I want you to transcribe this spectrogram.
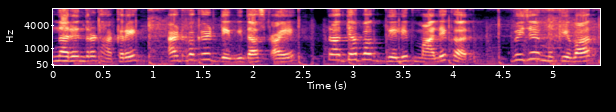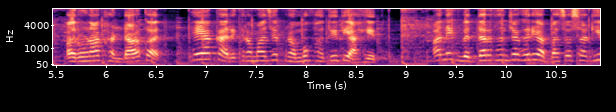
नरेंद्र ठाकरे ॲडव्होकेट देवीदास काळे प्राध्यापक दिलीप मालेकर विजय मुकेवार अरुणा खंडाळकर हे या कार्यक्रमाचे प्रमुख अतिथी आहेत. अनेक विद्यार्थ्यांच्या घरी अभ्यासासाठी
